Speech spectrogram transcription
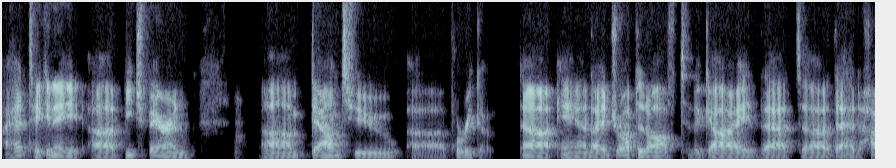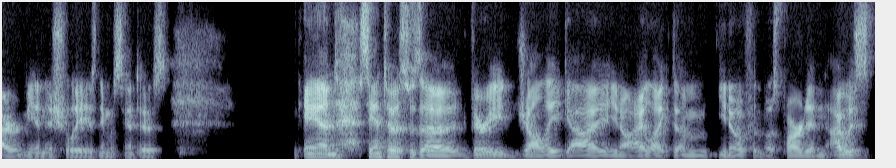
I had taken a uh, Beech Baron um, down to uh, Puerto Rico uh, and I had dropped it off to the guy that uh, that had hired me initially. His name was Santos, and Santos was a very jolly guy. You know, I liked him. You know, for the most part, and I was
